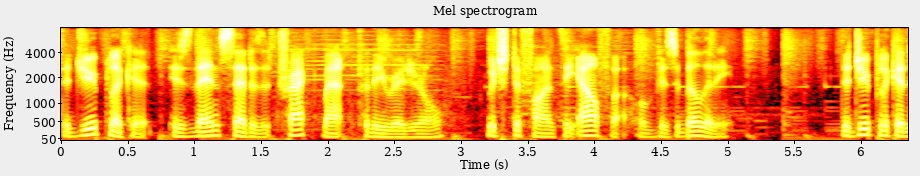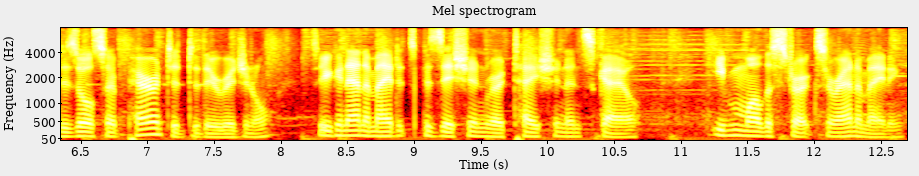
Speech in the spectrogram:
The duplicate is then set as a track matte for the original, which defines the alpha, or visibility. The duplicate is also parented to the original, so you can animate its position, rotation and scale, even while the strokes are animating.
